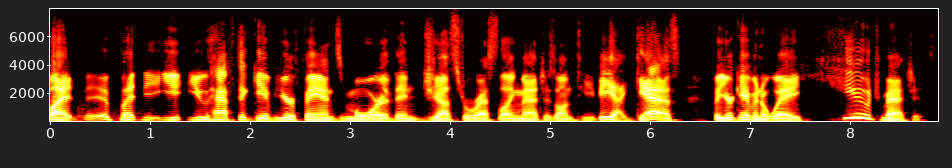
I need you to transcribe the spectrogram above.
yeah. but but you you have to give your fans more than just wrestling matches on tv i guess but you're giving away huge matches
